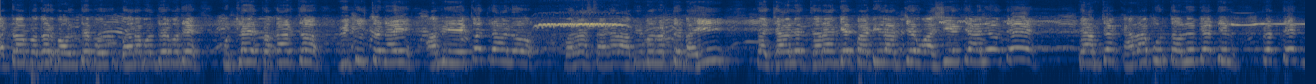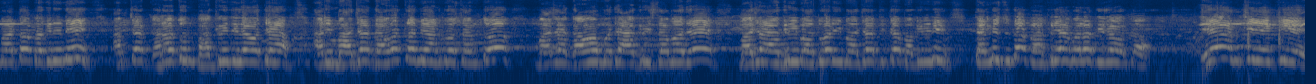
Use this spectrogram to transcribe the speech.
अठरा पगार बालते बारा मध्ये कुठल्याही प्रकारचं वितुष्ट नाही. आम्ही एकत्र आलो. मला सांगायला अभिमान वाटतो भाई. का ज्यावेळेस जरांगे पाटील आमचे वाशी येथे आले होते ते आमच्या खालापूर तालुक्यातील प्रत्येक माता भगिनीने आमच्या घरातून भाकरी दिल्या होत्या. आणि माझ्या गावातला मी अनुभव सांगतो माझ्या गावामध्ये आगरी समाज आहे. माझ्या आगरी बांधवानी माझ्या तिच्या भगिनीने त्यांनी सुद्धा भाकरी आम्हाला दिल्या होत्या. हे आमची एकी आहे.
